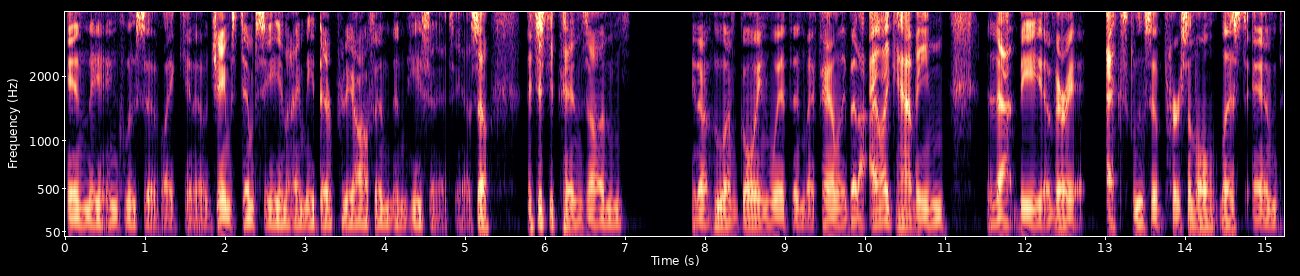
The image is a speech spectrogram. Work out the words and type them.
in the inclusive. Like you know, James Dempsey and I meet there pretty often, and he's in it. You know, so it just depends on you know who I'm going with and my family. But I, I like having that be a very exclusive personal list and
